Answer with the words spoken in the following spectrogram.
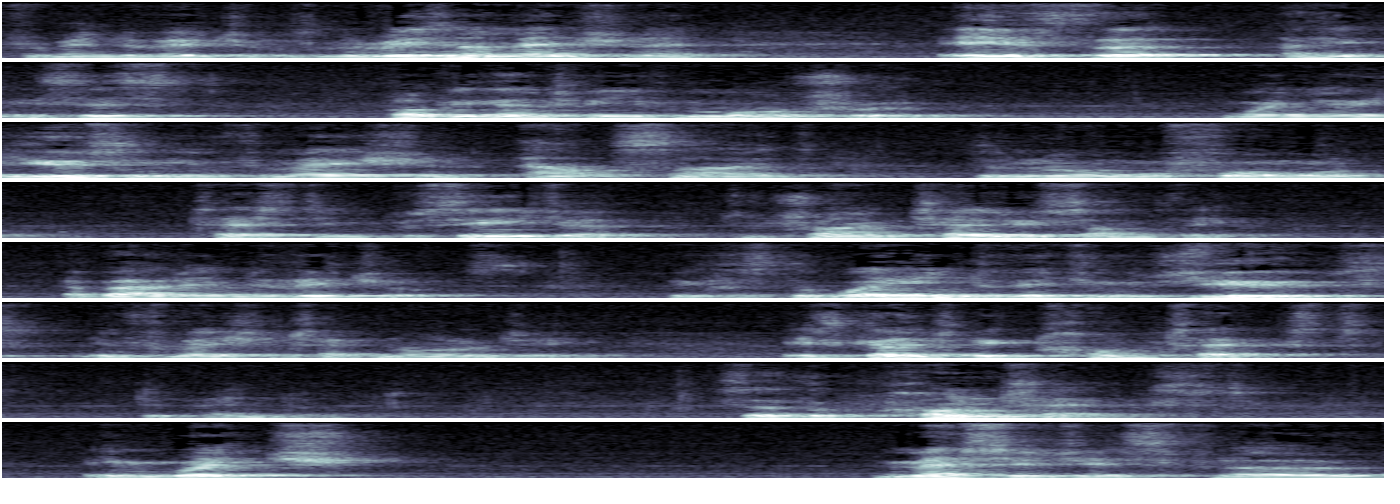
from individuals. And the reason I mention it is that I think this is probably going to be even more true when you're using information outside the normal formal testing procedure to try and tell you something about individuals. Because the way individuals use information technology is going to be context dependent. So the context in which messages flow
